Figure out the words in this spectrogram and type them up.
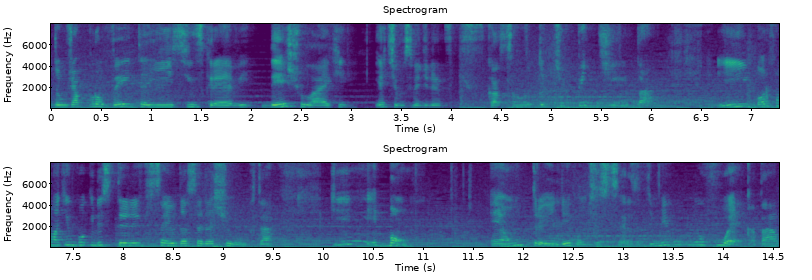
Então já aproveita e se inscreve, deixa o like e ativa o sininho de notificação. Eu tô te pedindo, tá? E bora falar aqui um pouco desse trailer que saiu da série da tá? Que, bom, é um trailer, vamos ser sinceros aqui, meio, meio fueca, tá?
